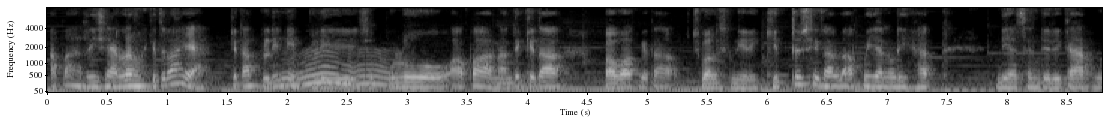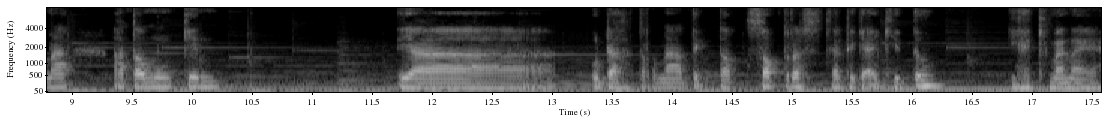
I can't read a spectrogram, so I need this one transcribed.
apa reseller gitulah ya. Kita beli nih beli Hmm, 10 apa nanti kita bawa kita jual sendiri. Gitu sih kalau aku yang lihat dia sendiri karena atau mungkin ya udah terkenal TikTok Shop terus jadi kayak gitu ya gimana ya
